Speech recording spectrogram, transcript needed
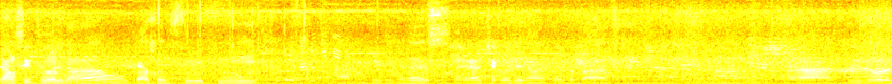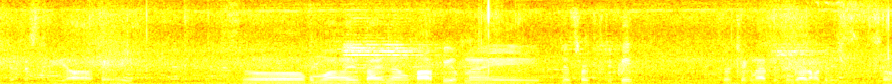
Yung City Hall ng Quezon City. Yes. Ayan, check mo din natin sa taas. Ayan, Civil Industry. Okay. So, kumuha ngayon tayo ng copy of my death certificate. So, check natin kung gaano kabilis. So,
